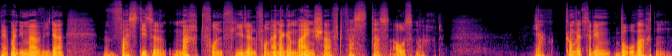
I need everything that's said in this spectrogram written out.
merkt man immer wieder, was diese Macht von vielen, von einer Gemeinschaft, was das ausmacht. Ja, kommen wir zu dem Beobachten.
